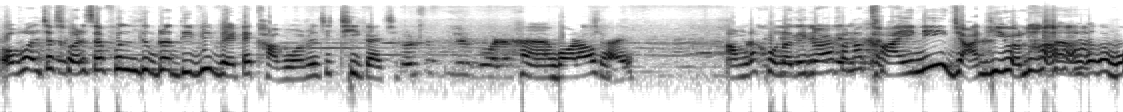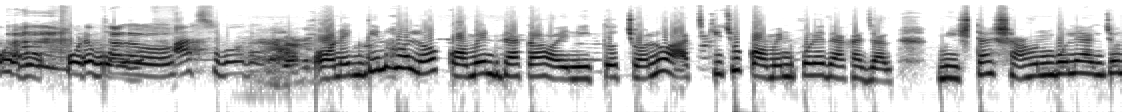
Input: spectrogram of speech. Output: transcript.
ও বলছে সরষে ফুল দুটো দিবি বেটে খাব। আমি বলছি ঠিক আছে। হ্যাঁ বড়াও খায়। আমরা কোনোদিনও এখনও খাইনি জানিও না। আমি তোকে বলব পরে চলো। বলব আসছি বৌদি অনেক দিন হলো কমেন্ট দেখা হয়নি তো চলো আজ কিছু কমেন্ট পড়ে দেখা যাক। মিস্টার শাহন বলে একজন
